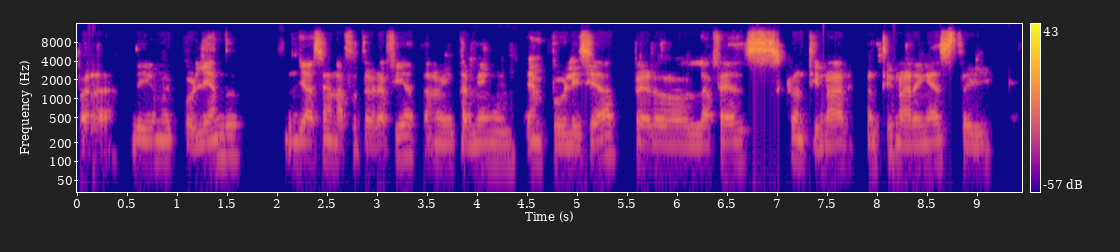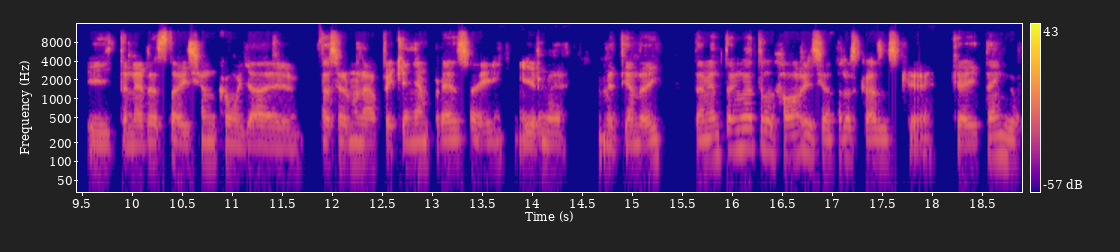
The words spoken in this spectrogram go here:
para irme puliendo ya sea en la fotografía, también, también en publicidad, pero la fe es continuar, continuar en esto y, y tener esta visión como ya de hacerme una pequeña empresa y irme metiendo ahí. También tengo otros hobbies y otras cosas que, que ahí tengo,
